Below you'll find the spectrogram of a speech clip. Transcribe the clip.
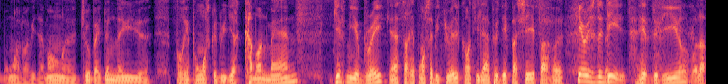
bon, alors évidemment, euh, Joe Biden n'a eu pour réponse que de lui dire "Come on, man." Give me a break, hein, sa réponse habituelle quand il est un peu dépassé par. Euh, Here is the deal. Here's the deal. Voilà,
